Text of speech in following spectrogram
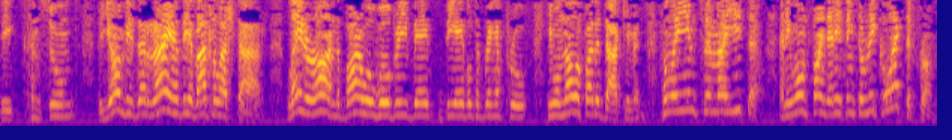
be consumed. Later on, the borrower will be, be able to bring a proof. He will nullify the document. And he won't find anything to recollect it from,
